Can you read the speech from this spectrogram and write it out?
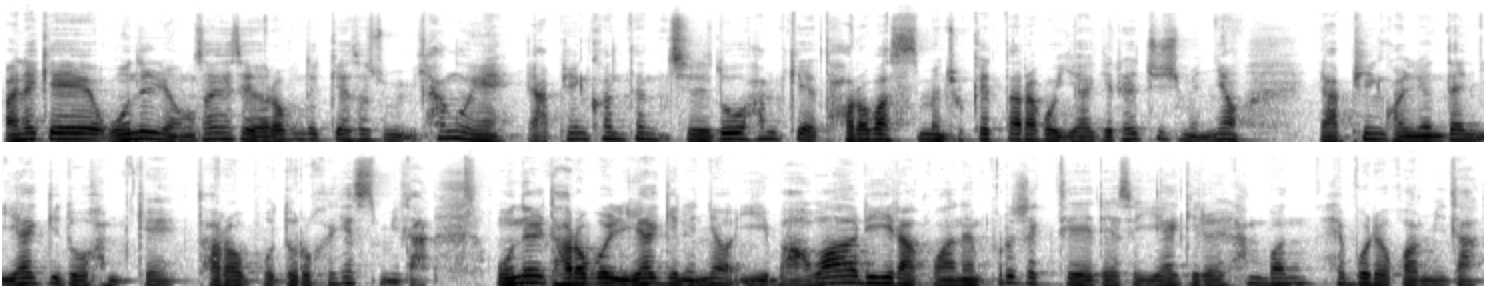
만약에 오늘 영상에서 여러분들께서 좀 향후에 야핑 컨텐츠도 함께 다뤄봤으면 좋겠다라고 이야기를 해주시면요. 야핑 관련된 이야기도 함께 다뤄보도록 하겠습니다. 오늘 다뤄볼 이야기는요. 이 마와리라고 하는 프로젝트에 대해서 이야기를 한번 해보려고 합니다.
